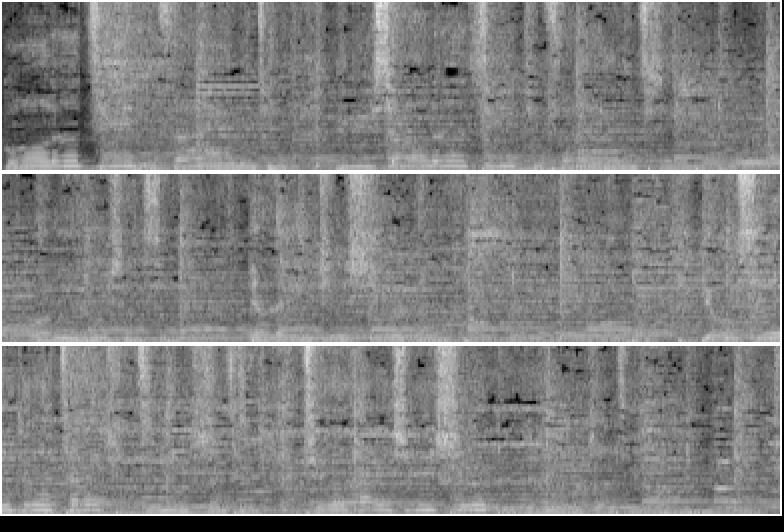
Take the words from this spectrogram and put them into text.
过了几年才能听，雨下了几天才能晴。我没有伤心。眼泪只是刚好而已。有些歌太触景伤情，却还是舍不得暂停。窗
